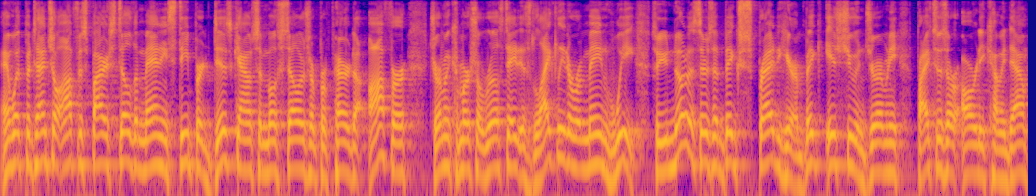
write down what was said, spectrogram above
And with potential office buyers still demanding steeper discounts than most sellers are prepared to offer, German commercial real estate is likely to remain weak. So you notice there's a big spread here, a big issue in Germany. Prices are already coming down,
